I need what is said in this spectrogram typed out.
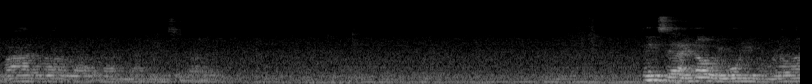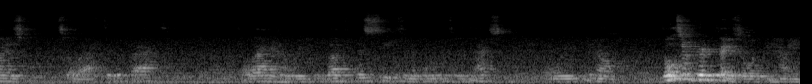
a lot, a lot, a lot, a lot of things about it. Things that I know we won't even realize until after the fact, until after we've left this season and moved into the next. And we, you know, those are good things to look behind.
